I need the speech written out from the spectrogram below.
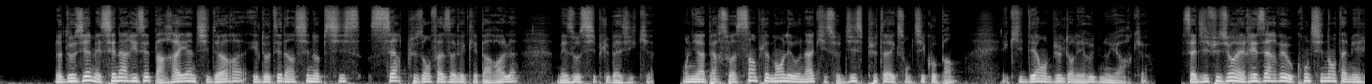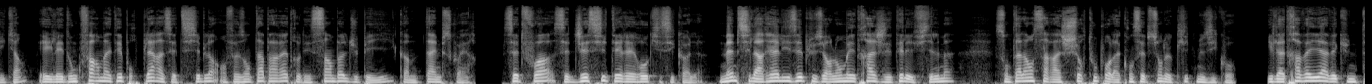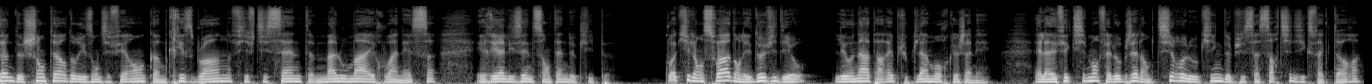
Le deuxième est scénarisé par Ryan Tider et doté d'un synopsis certes plus en phase avec les paroles, mais aussi plus basique. On y aperçoit simplement Léona qui se dispute avec son petit copain et qui déambule dans les rues de New York. Sa diffusion est réservée au continent américain et il est donc formaté pour plaire à cette cible en faisant apparaître des symboles du pays comme Times Square. Cette fois, c'est Jesse Terrero qui s'y colle. Même s'il a réalisé plusieurs longs métrages et téléfilms, son talent s'arrache surtout pour la conception de clips musicaux. Il a travaillé avec une tonne de chanteurs d'horizons différents comme Chris Brown, 50 Cent, Maluma et Juanes et réalisé une centaine de clips. Quoi qu'il en soit, dans les deux vidéos, Léona apparaît plus glamour que jamais. Elle a effectivement fait l'objet d'un petit relooking depuis sa sortie d'X Factor,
